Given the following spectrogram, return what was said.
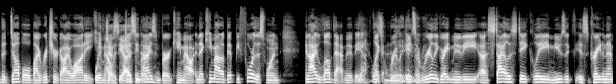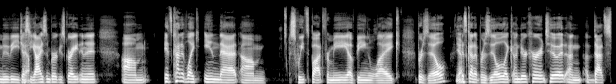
The Double by Richard Ayoade With came out Jesse with Jesse Eisenberg. Eisenberg came out, and that came out a bit before this one. and I love that movie. Yeah, like it's really good it's a really great movie. Uh, stylistically, music is great in that movie. Jesse Eisenberg is great in it. Um, it's kind of like in that um, sweet spot for me of being like Brazil. Yeah. It's got a Brazil like undercurrent to it, and that's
